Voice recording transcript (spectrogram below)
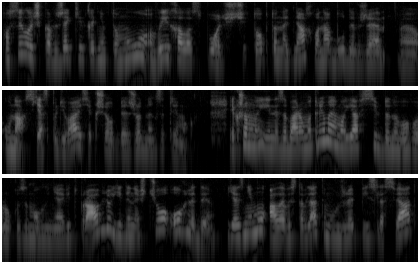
посилочка вже кілька днів тому виїхала з Польщі, тобто на днях вона буде вже е, у нас. Я сподіваюся, якщо без жодних затримок. Якщо ми її незабаром отримаємо, я всі до нового року замовлення відправлю. Єдине, що огляди я зніму, але виставлятиму вже після свят,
